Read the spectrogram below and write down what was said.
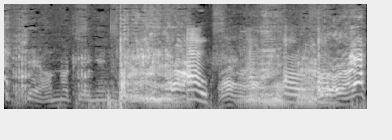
should share. I'm not going anywhere. Ow! Ow! Ow! Ow!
